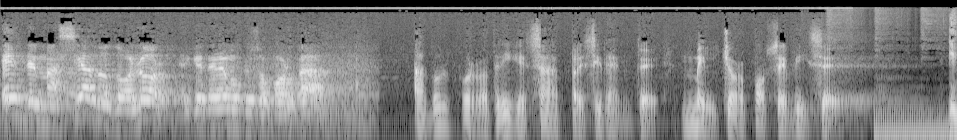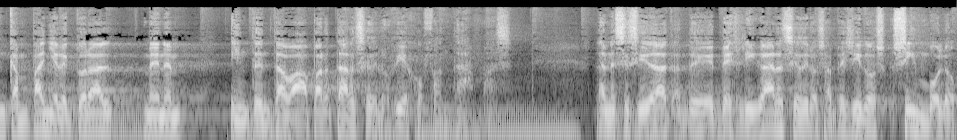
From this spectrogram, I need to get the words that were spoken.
Es demasiado dolor el que tenemos que soportar. Adolfo Rodríguez Sá, presidente. Melchor Pose, vice. En campaña electoral, Menem intentaba apartarse de los viejos fantasmas. La necesidad de desligarse de los apellidos símbolo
